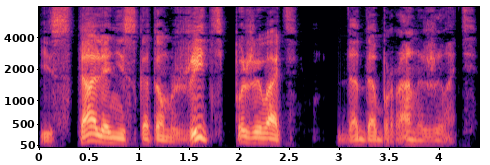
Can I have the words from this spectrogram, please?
и стали они с котом жить-поживать, да добра наживать.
